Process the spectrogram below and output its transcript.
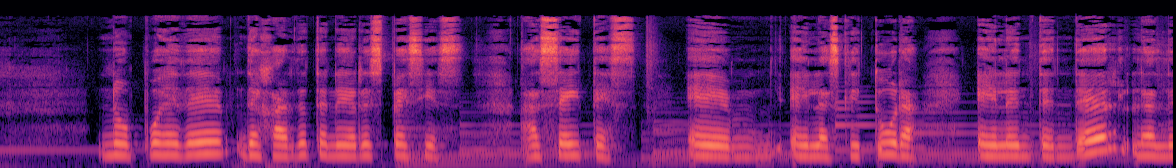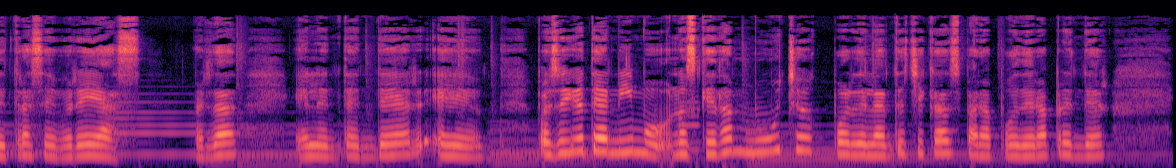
no puede dejar de tener especies, aceites, em, la escritura, el entender las letras hebreas, ¿verdad? El entender, eh, por eso yo te animo, nos queda mucho por delante, chicas, para poder aprender,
